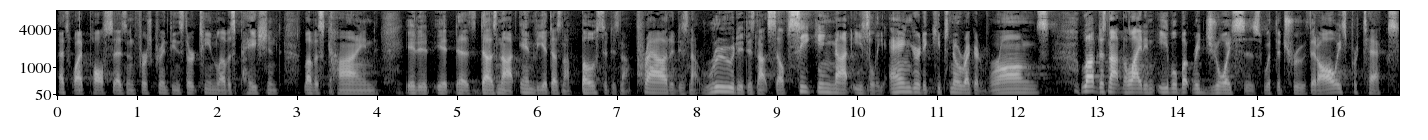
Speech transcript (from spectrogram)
That's why Paul says in 1 Corinthians 13 love is patient, love is kind, it, it, it does, does not envy, it does not boast, it is not proud, it is not rude, it is not self seeking, not easily angered, it keeps no record of wrongs. Love does not delight in evil, but rejoices with the truth. It always protects,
